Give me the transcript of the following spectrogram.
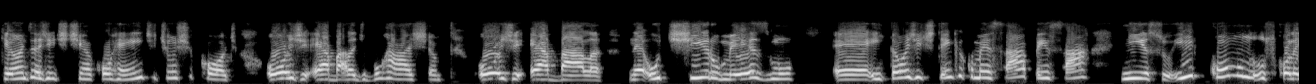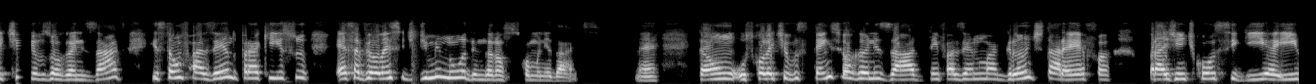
que antes a gente tinha corrente, tinha um chicote. Hoje é a bala de borracha, hoje é a bala, né, o tiro mesmo, é, então a gente tem que começar a pensar nisso e como os coletivos organizados estão fazendo para que isso, essa violência diminua dentro das nossas comunidades. Né? Então, os coletivos têm se organizado, têm fazendo uma grande tarefa para a gente conseguir aí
